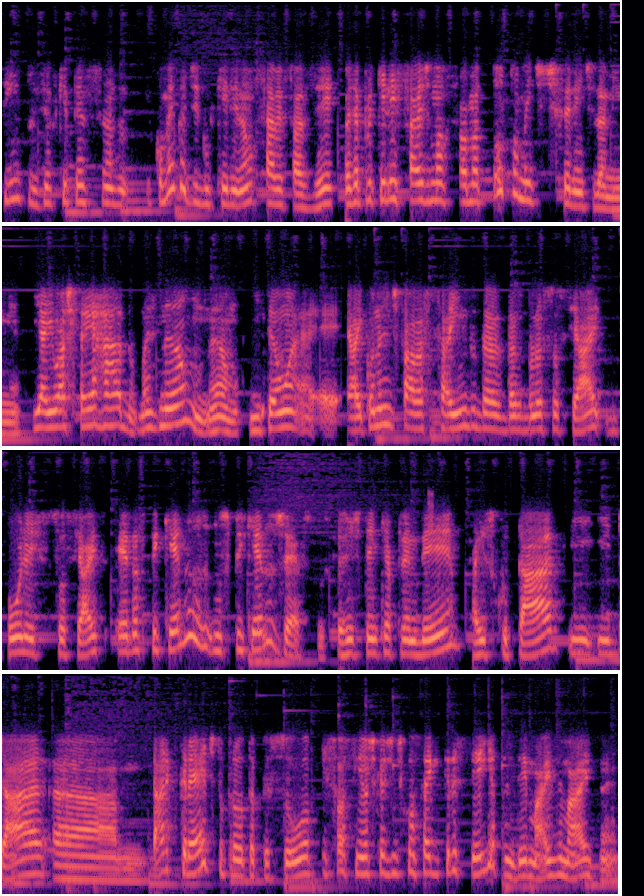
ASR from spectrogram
simples. Eu fiquei pensando, como é que eu digo que ele não sabe fazer? Mas é porque ele faz de uma forma totalmente diferente da minha. E aí eu acho que tá errado. Mas não, não. Então, é, é, aí quando a gente fala saindo das, das bolhas sociais, bolhas sociais, é das pequenas, nos pequenos gestos. A gente tem que aprender a escutar e, e dar, uh, dar crédito para outra pessoa. E só assim acho que a gente consegue crescer e aprender mais e mais, né?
